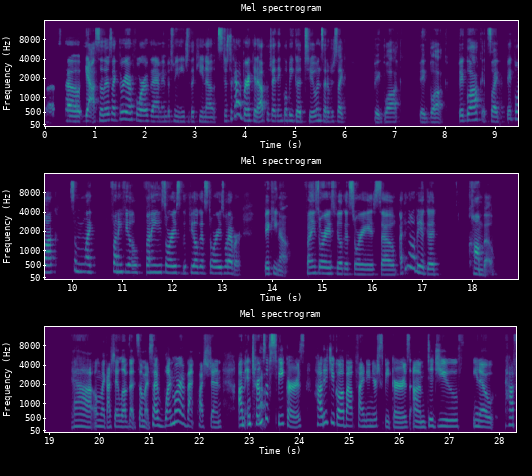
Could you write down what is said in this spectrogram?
so yeah, so there's like three or four of them in between each of the keynotes, just to kind of break it up, which I think will be good too. Instead of just like big block, big block, big block, it's like big block, some like funny feel, funny stories, feel good stories, whatever. Big keynote, funny stories, feel good stories. So I think it'll be a good combo. Yeah. Oh my gosh, I love that so much. So I have one more event question. Um, in terms yeah. of speakers, how did you go about finding your speakers? Um, did you, you know, have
